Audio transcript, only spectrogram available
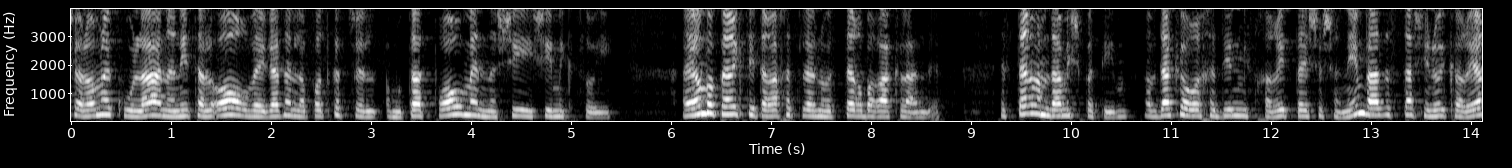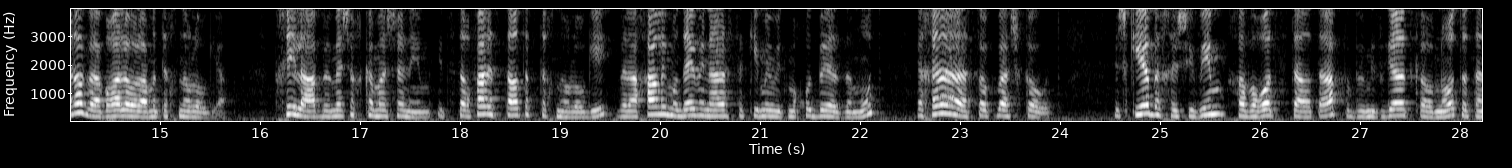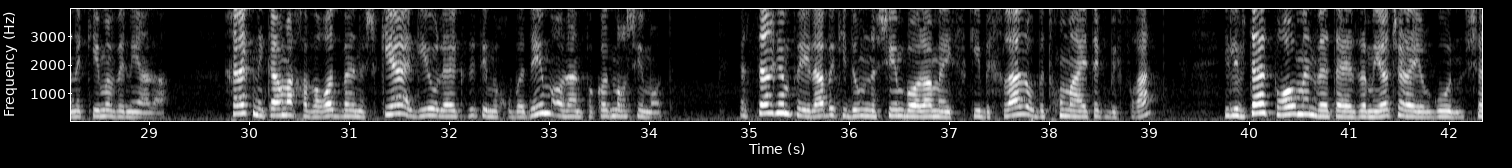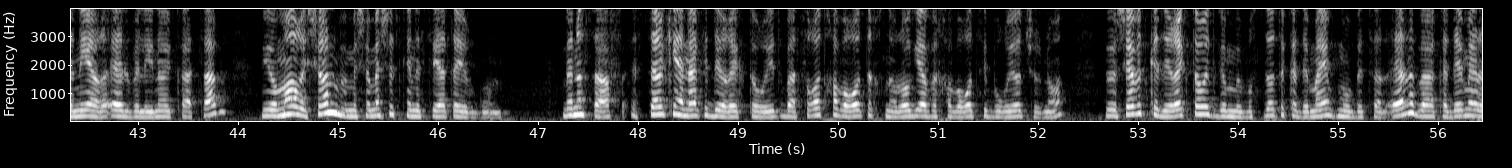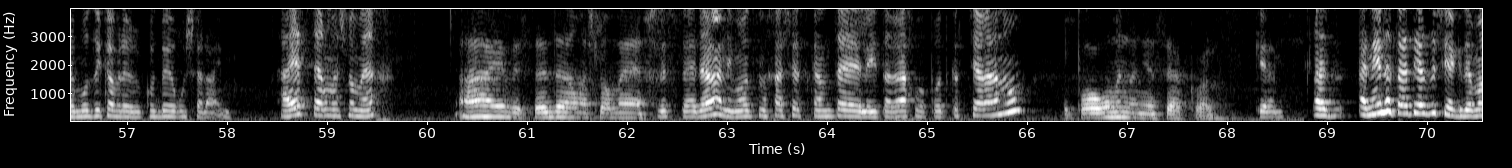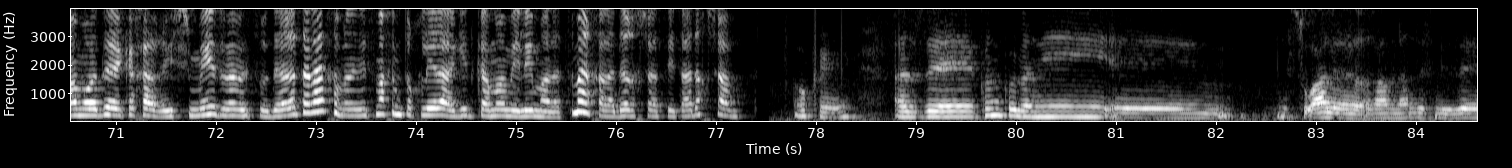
שלום לכולן, אני טל אור, והגעתן לפודקאסט של עמותת פרו-אומן נשי אישי מקצועי. היום בפרק תתארח אצלנו אסתר ברק לנדס. אסתר למדה משפטים, עבדה כעורכת דין מסחרית תשע שנים, ואז עשתה שינוי קריירה ועברה לעולם הטכנולוגיה. תחילה, במשך כמה שנים, הצטרפה לסטארט-אפ טכנולוגי, ולאחר לימודי מנהל עסקים עם התמחות ביזמות, החלה לעסוק בהשקעות. השקיעה בכ-70 חברות סטארט-אפ במסגרת קרנות אותן הקימה וניהלה. חלק ניכר מהחברות בהן השקיעה הגיעו לאקזיטים מכובדים או להנפקות מרשימות. אסתר גם פעילה בקידום נשים בעולם העסקי בכלל ובתחום ההייטק בפרט. היא ליוותה את פרומן ואת היזמיות של הארגון, שני הראל ולינוי קצב, מיומו הראשון ומשמשת כנשיאת הארגון. בנוסף, אסתר כיהנה כדירקטורית בעשרות חברות טכנולוגיה וחברות ציבוריות שונות, ויושבת כדירקטורית גם במוסדות אקדמיים כמו בצלאל והאקדמיה למוזיקה ולריקוד בירושלים. היי אסתר, מה שלומך? היי, בסדר, מה שלומך? בסדר, אני מאוד שמחה שהסכמת אה, להתארח בפודקאסט שלנו. פרו-וומן אני אעשה הכל. כן. אז אני נתתי איזושהי הקדמה מאוד אה, ככה רשמית ומסודרת עליך, אבל אני אשמח אם תוכלי להגיד כמה מילים על עצמך, על הדרך שעשית עד עכשיו. אוקיי, אז אה, קודם כל אני נשואה לרם לנדס מזה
